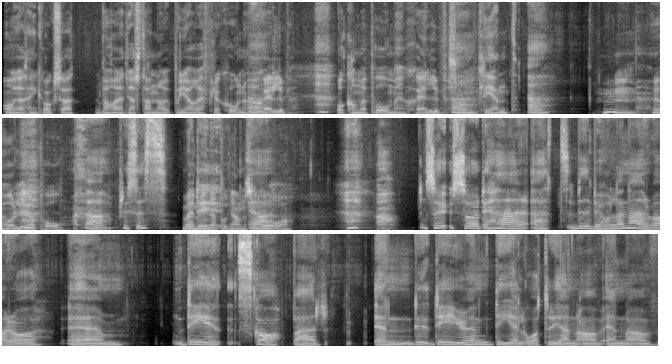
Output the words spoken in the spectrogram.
Och jag tänker också att bara att jag stannar upp och gör reflektionen Ja. själv och kommer på mig själv som klient. Ja, Hmm, hur håller jag på? ja precis. Vad är det- mina program som ja. går? Så, så det här att bibehålla närvaro, ehm, det skapar en, det, det är ju en del återigen av en av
